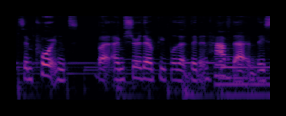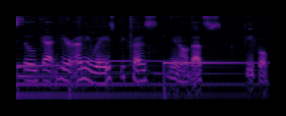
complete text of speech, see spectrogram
It's important but I'm sure there are people that didn't have that and they still get here anyways because, you know, that's people.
